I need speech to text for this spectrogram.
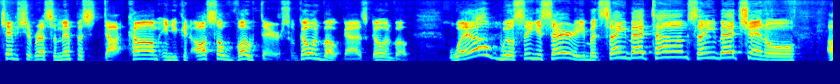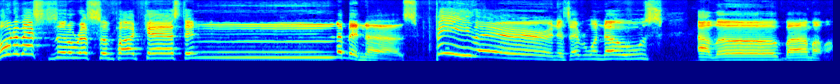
championshipwrestlingmemphis.com and you can also vote there. So go and vote, guys. Go and vote. Well, we'll see you Saturday, but same bad time, same bad channel on the best little wrestling podcast in the business. Be there. And as everyone knows, I love my mama.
